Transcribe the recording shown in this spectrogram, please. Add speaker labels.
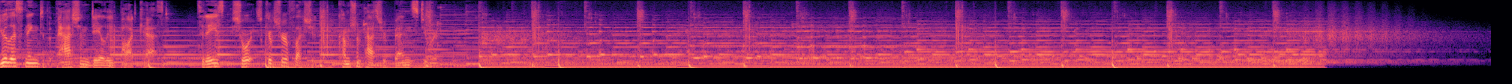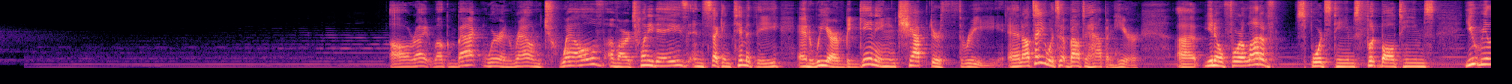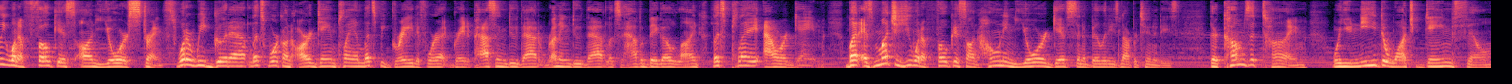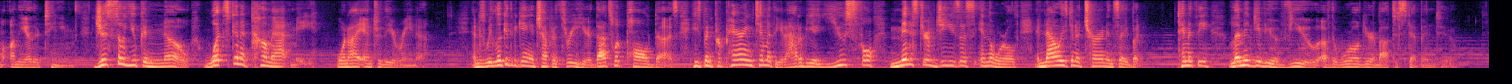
Speaker 1: You're listening to the Passion Daily podcast. Today's short scripture reflection comes from Pastor Ben Stewart.
Speaker 2: All right, welcome back. We're in round 12 of our 20 days in 2 Timothy, and we are beginning chapter 3. And I'll tell you what's about to happen here. Uh, you know, for a lot of sports teams, football teams, you really want to focus on your strengths. What are we good at? Let's work on our game plan. Let's be great. If we're at great at passing, do that. Running, do that. Let's have a big O line. Let's play our game. But as much as you want to focus on honing your gifts and abilities and opportunities, there comes a time where you need to watch game film on the other team, just so you can know what's going to come at me when I enter the arena. And as we look at the beginning of chapter 3 here, that's what Paul does. He's been preparing Timothy to how to be a useful minister of Jesus in the world, and now he's going to turn and say, But Timothy, let me give you a view of the world you're about to step into.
